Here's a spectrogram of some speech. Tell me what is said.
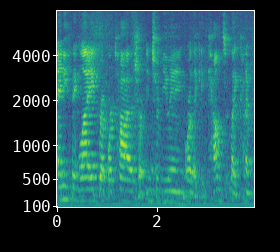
anything like reportage or interviewing or like encounter like kind of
